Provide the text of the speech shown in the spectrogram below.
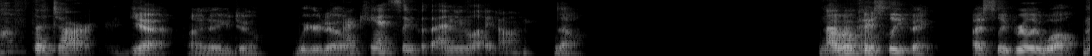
Love the dark. Yeah, I know you do. Weirdo. I can't sleep with any light on. No. Not I'm okay sleeping. I sleep really well.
